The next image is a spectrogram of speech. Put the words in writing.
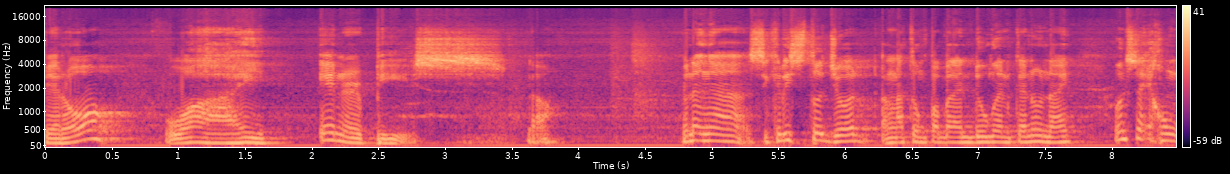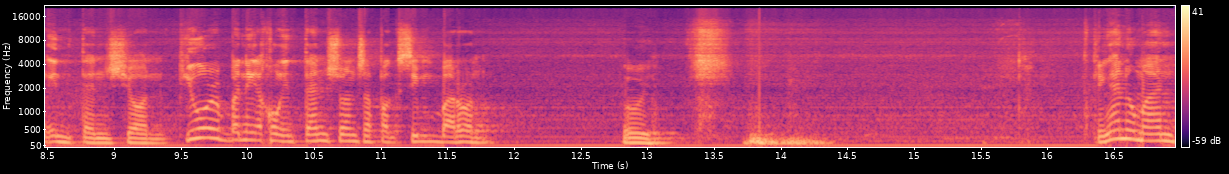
Pero why inner peace. No? Una nga, si Kristo Jod, ang atong pabalandungan kanunay, unsa akong intention? Pure ba ning akong intention sa pagsimba ron? Uy. Kaya nga naman,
